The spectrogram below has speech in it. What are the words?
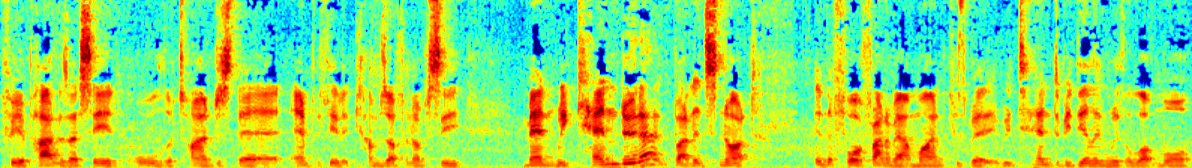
for your partners. I see it all the time, just the empathy that comes off. And obviously, men, we can do that, but it's not in the forefront of our mind because we, we tend to be dealing with a lot more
